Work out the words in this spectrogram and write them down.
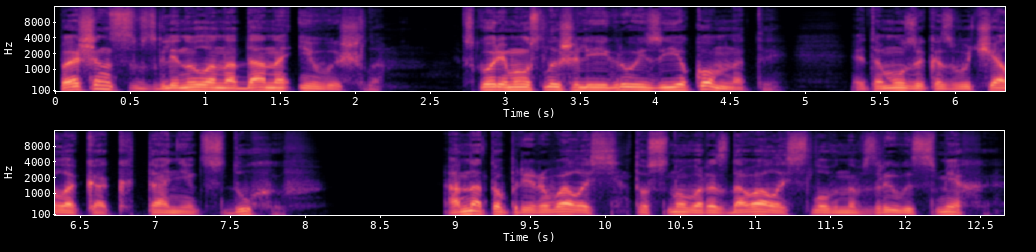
Пэшенс взглянула на Дана и вышла. Вскоре мы услышали игру из ее комнаты. Эта музыка звучала как танец духов. Она то прерывалась, то снова раздавалась, словно взрывы смеха.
